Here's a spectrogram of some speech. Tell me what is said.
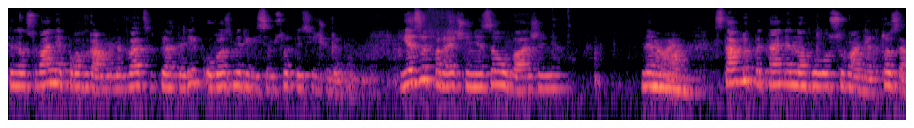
фінансування програми на 25 рік у розмірі 800 тисяч гривень. Є заперечення, зауваження? Немає. Ставлю питання на голосування. Хто за?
